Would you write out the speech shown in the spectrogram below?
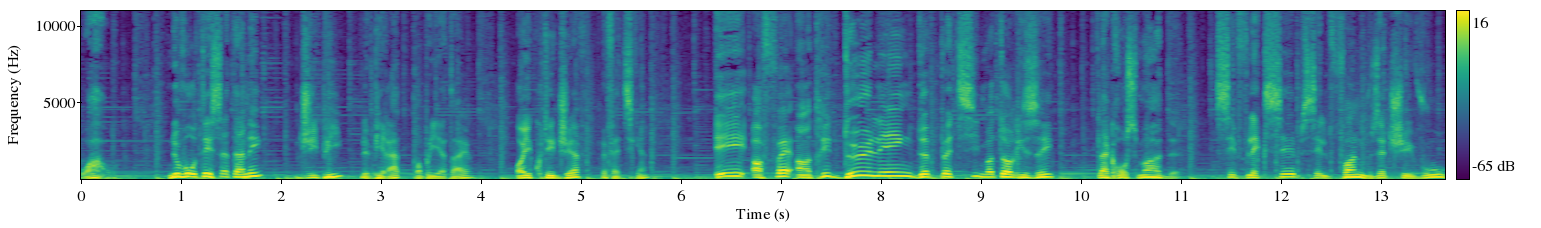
wow! Nouveauté cette année, JP, le pirate propriétaire, a écouté Jeff, le fatigant, et a fait entrer deux lignes de petits motorisés de la grosse mode. C'est flexible, c'est le fun, vous êtes chez vous,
